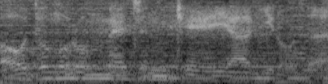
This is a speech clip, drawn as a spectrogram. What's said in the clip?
어둠으로 맺은 계약이로다.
